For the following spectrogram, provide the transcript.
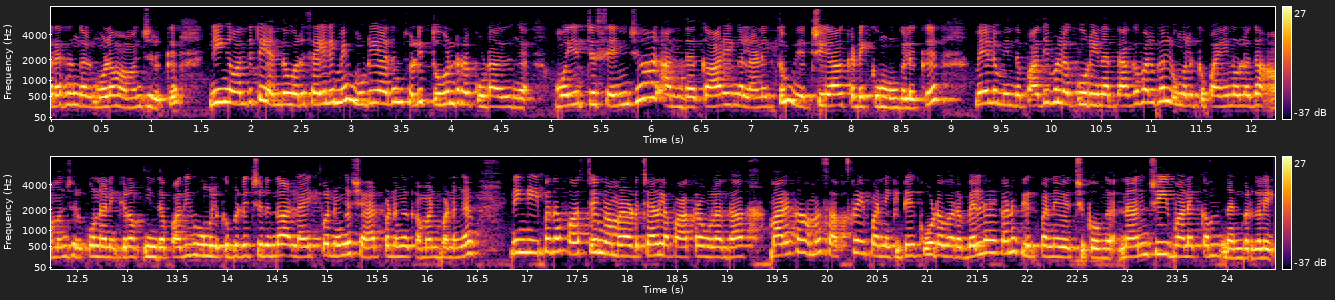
கிரகங்கள் மூலம் அமைஞ்சிருக்கு. நீங்கள் வந்துட்டு எந்த ஒரு செயலையுமே முடியாதுன்னு சொல்லி துவன்றக்கூடாதுங்க முயற்சி செஞ்சால் அந்த காரியங்கள் அனைத்தும் வெற்றியாக கிடைக்கும் உங்களுக்கு. மேலும் இந்த பதிவில் கூறின தகவல்கள் உங்களுக்கு பயனுள்ளதாக அமைஞ்சிருக்கும்னு நினைக்கிறோம். இந்த பதிவு உங்களுக்கு பிடிச்சிருந்தா லைக் பண்ணுங்கள் ஷேர் பண்ணுங்கள் கமெண்ட் பண்ணுங்கள் நீங்கள் இப்போ தான் ஃபஸ்ட் டைம் நம்மளோட சேனலை பார்க்குறவங்களா இருந்தால் மறக்காமல் சப்ஸ்கிரைப் பண்ணிக்கிட்டு கூட வர பெல் ஐக்கானை கிளிக் பண்ணி வச்சுக்கோங்க. நன்றி வணக்கம் நண்பர்களே.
